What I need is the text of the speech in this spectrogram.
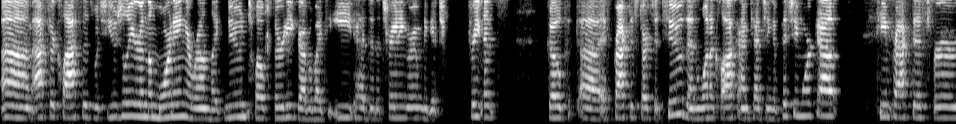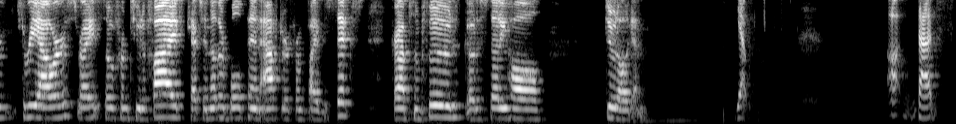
um, after classes, which usually are in the morning around like noon, 1230, grab a bite to eat, head to the training room to get treatments. Go, uh, if practice starts at two, then one o'clock, I'm catching a pitching workout, team practice for three hours, right? So from two to five, catch another bullpen after from five to six, grab some food, go to study hall, do it all again. Yep. Uh, that's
